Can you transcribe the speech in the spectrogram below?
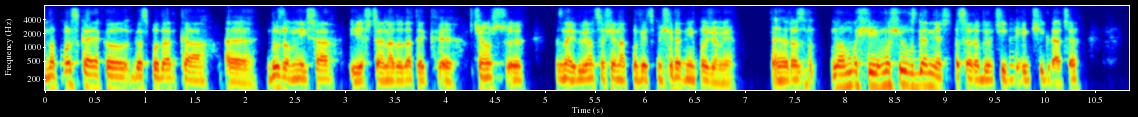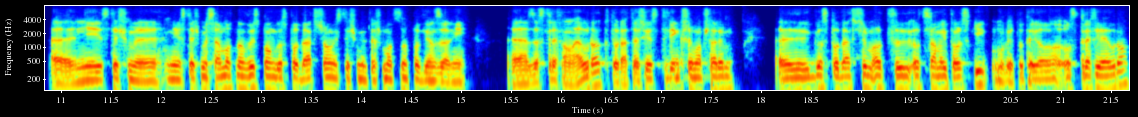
No Polska jako gospodarka dużo mniejsza i jeszcze na dodatek wciąż znajdująca się na powiedzmy średnim poziomie no, musi, musi uwzględniać to, co robią ci najwięksi gracze. E, nie jesteśmy, nie jesteśmy samotną wyspą gospodarczą, jesteśmy też mocno powiązani e, ze strefą euro, która też jest większym obszarem e, gospodarczym od, od samej Polski. Mówię tutaj o, o strefie euro.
